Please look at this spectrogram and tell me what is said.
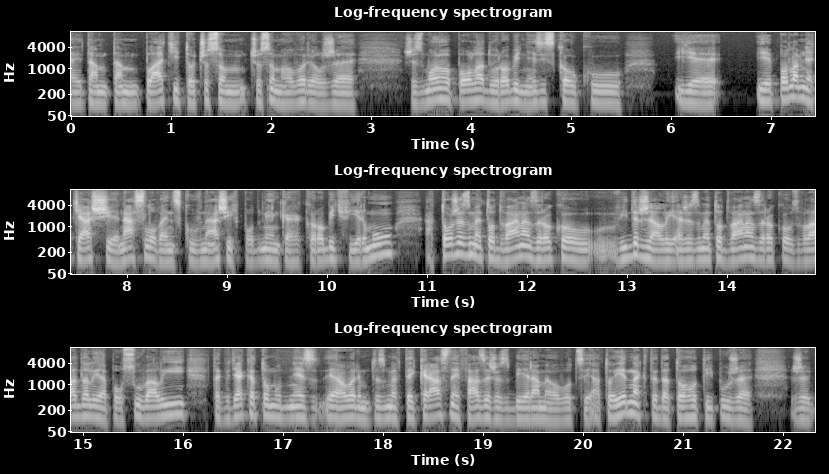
Hej, tam, tam platí to, čo som, čo som hovoril, že, že z môjho pohľadu robiť neziskovku je, je podľa mňa ťažšie na Slovensku v našich podmienkach ako robiť firmu a to, že sme to 12 rokov vydržali a že sme to 12 rokov zvládali a posúvali, tak vďaka tomu dnes, ja hovorím, to sme v tej krásnej fáze, že zbierame ovocie. A to je jednak teda toho typu, že, že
